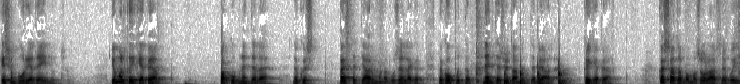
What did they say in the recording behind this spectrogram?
kes on kurja teinud. jumal kõigepealt pakub nendele nihukest päästet ja armu nagu sellega, et ta koputab nende südamete peale kõigepealt kas saadab oma sulase või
